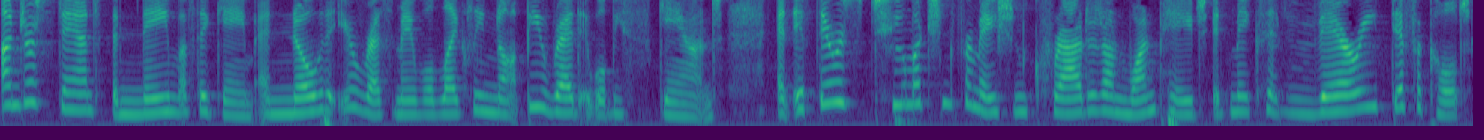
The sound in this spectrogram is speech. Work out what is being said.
Understand the name of the game and know that your resume will likely not be read, it will be scanned. And if there is too much information crowded on one page, it makes it very difficult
